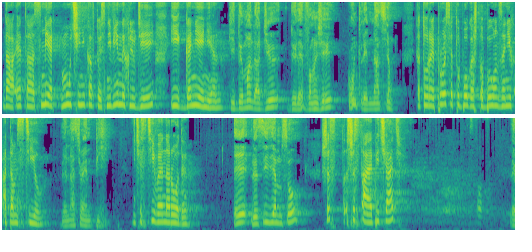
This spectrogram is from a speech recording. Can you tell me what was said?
Да, это смерть мучеников, то есть невинных людей и гонение. qui demandent à Dieu de les venger contre les nations, которые просят у Бога, чтобы Он за них отомстил. les nations impies. Нечестивые народы. Et le sixième sceau, Шест- шестая печать. les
